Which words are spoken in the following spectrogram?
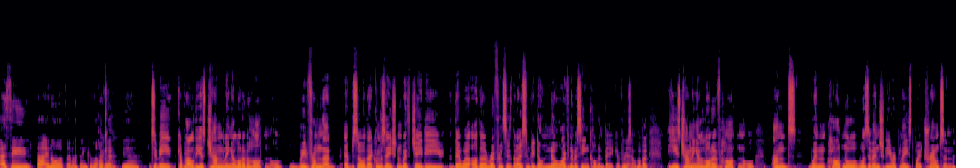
I see that in all of them. I think a little Okay. bit. Yeah. to me, Capaldi is channeling a lot of Hartnell. Mm. I mean, from that episode, that conversation with JD, there were other references that I simply don't know. I've never seen Colin Baker, for Yeah. example, but he's channeling a lot of Hartnell. And when Hartnell was eventually replaced by Troughton,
